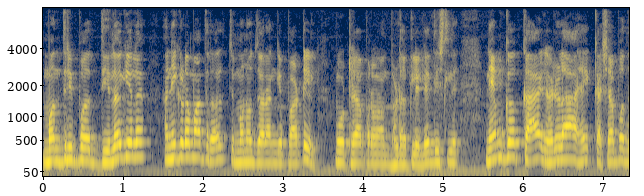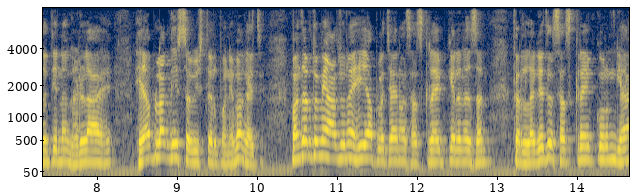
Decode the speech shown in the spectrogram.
मंत्रिपद दिलं गेलं आणि इकडं मात्र मनोज जरांगे पाटील मोठ्या प्रमाणात भडकलेले दिसले. नेमकं काय घडलं आहे कशा पद्धतीनं घडलं आहे हे आपलं अगदी सविस्तरपणे बघायचं. पण जर तुम्ही अजूनही आपलं चॅनल सबस्क्राईब केलं नसेल तर लगेचच सबस्क्राईब करून घ्या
